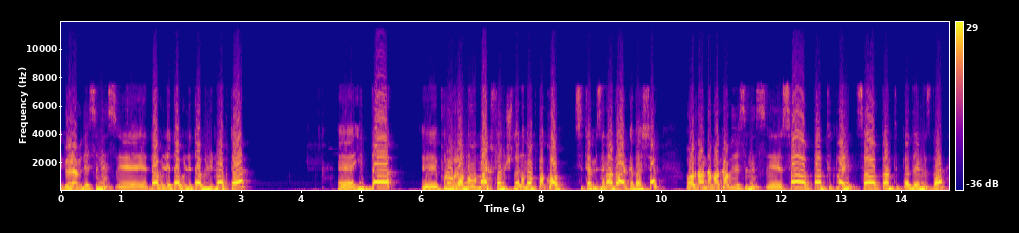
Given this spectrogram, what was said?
görebilirsiniz. E, www.iddia e, sitemizin adı arkadaşlar. Oradan da bakabilirsiniz. Ee, sağ alttan tıklayın. Sağ alttan tıkladığınızda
